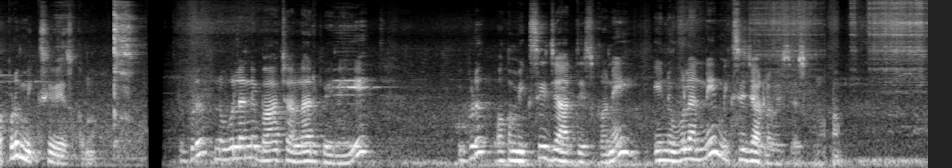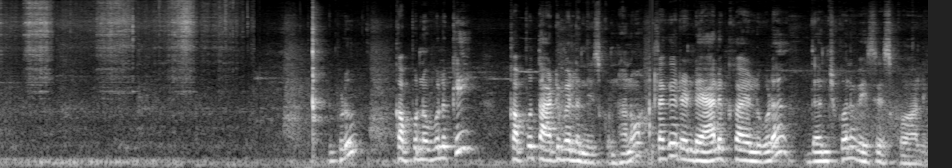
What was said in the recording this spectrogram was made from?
అప్పుడు మిక్సీ వేసుకుందాం. ఇప్పుడు నువ్వులన్నీ బాగా చల్లారిపోయినాయి. ఇప్పుడు ఒక మిక్సీ జార్ తీసుకొని ఈ నువ్వులన్నీ మిక్సీ జార్లో వేసేసుకున్నాం ఇప్పుడు కప్పు నువ్వులకి కప్పు తాటి బెల్లం తీసుకుంటున్నాను. అట్లాగే రెండు యాలక్కాయలు కూడా దంచుకొని వేసేసుకోవాలి.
